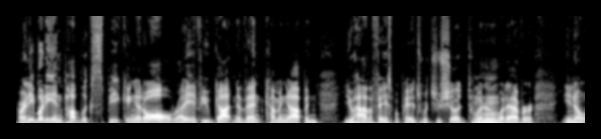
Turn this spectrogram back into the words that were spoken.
or anybody in public speaking at all, right? If you've got an event coming up and you have a Facebook page, which you should, Twitter, mm-hmm. whatever, you know,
